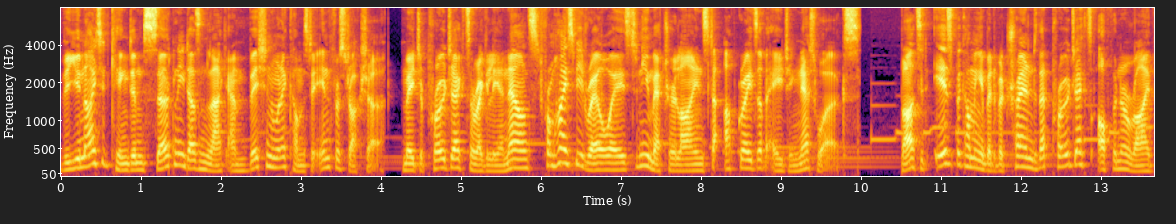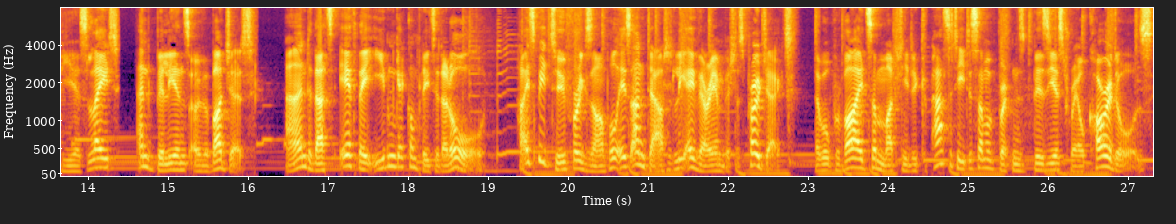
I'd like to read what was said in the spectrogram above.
The United Kingdom certainly doesn't lack ambition when it comes to infrastructure. Major projects are regularly announced, from high-speed railways to new metro lines to upgrades of aging networks. But it is becoming a bit of a trend that projects often arrive years late and billions over budget. And that's if they even get completed at all. High Speed 2, for example, is undoubtedly a very ambitious project that will provide some much needed capacity to some of Britain's busiest rail corridors.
